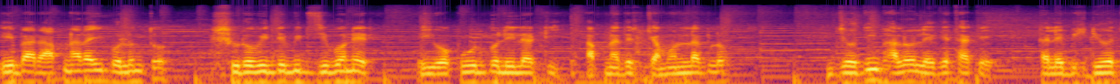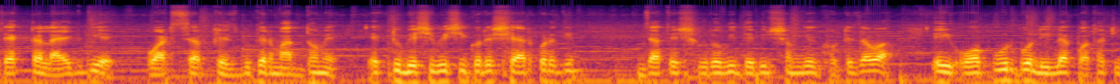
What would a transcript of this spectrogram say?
এবার আপনারাই বলুন তো, সুরভি দেবীর জীবনের এই অপূর্ব লীলাটি আপনাদের কেমন লাগল? যদি ভালো লেগে থাকে, তাহলে ভিডিওতে একটা লাইক দিয়ে হোয়াটসঅ্যাপ, ফেসবুকের মাধ্যমে একটু বেশি বেশি করে শেয়ার করে দিন, যাতে সুরভি দেবীর সঙ্গে ঘটে যাওয়া এই অপূর্ব লীলা কথাটি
